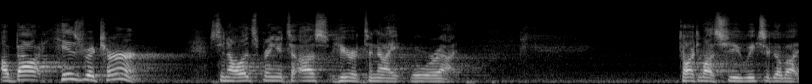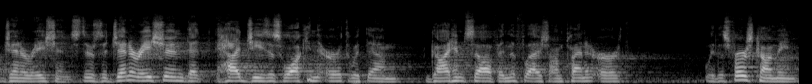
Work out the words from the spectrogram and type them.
about his return. So now let's bring it to us here tonight where we're at. Talked about a few weeks ago about generations. There's a generation that had Jesus walking the earth with them, God Himself in the flesh on planet Earth with His first coming.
